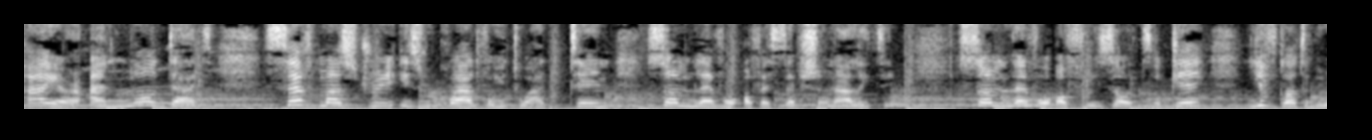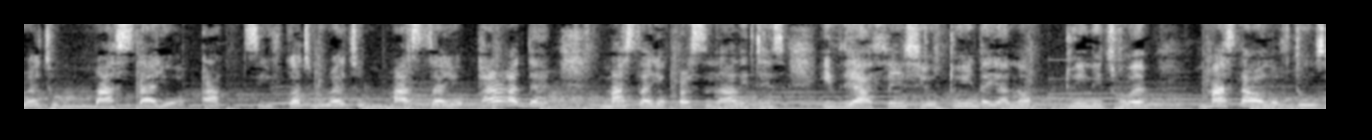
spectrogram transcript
higher and know that self mastery is required for you to attain some level of exceptionality some level of results okay? You've got to be ready to master your acts. You've got to be ready to master your paradigm master your personalities. If there are things you're doing that you're not doing it well master all of those.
